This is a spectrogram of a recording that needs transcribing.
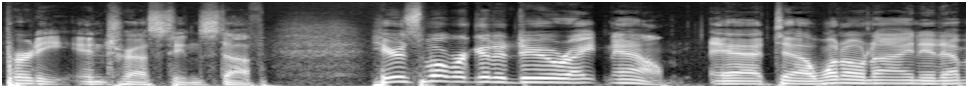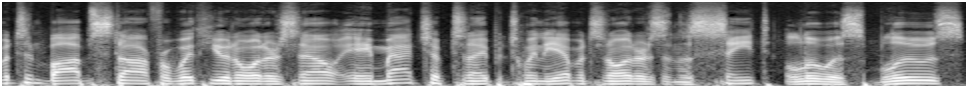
pretty interesting stuff. Here's what we're going to do right now at uh, 109 in Edmonton. Bob Stauffer with you in Oilers now. A matchup tonight between the Edmonton Oilers and the St. Louis Blues.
